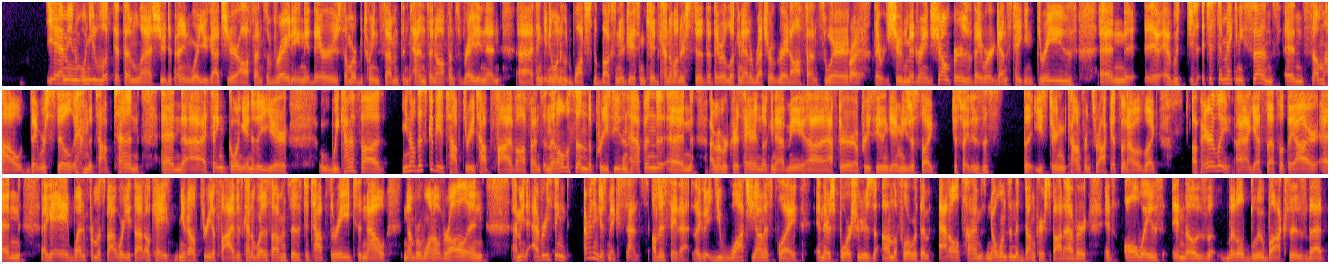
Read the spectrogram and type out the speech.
Yeah, I mean, when you looked at them last year, depending where you got your offensive rating, they were somewhere between seventh and tenth in offensive rating. And uh, I think anyone who'd watched the Bucks under Jason Kidd kind of understood that they were looking at a retrograde offense where right. they were shooting mid-range jumpers, they were against taking threes, and it, it was just it just didn't make any sense. And somehow they were still in the top ten. And I think going into the year, we kind of thought you know, this could be a top three, top five offense. And then all of a sudden the preseason happened. And I remember Chris Herring looking at me uh, after a preseason game. And he's just like, just wait, is this the Eastern Conference Rockets? And I was like, apparently, I guess that's what they are. And it went from a spot where you thought, okay, you know, three to five is kind of where this offense is to top three to now number one overall. And I mean, everything everything just makes sense. I'll just say that. Like you watch Giannis play, and there's four shooters on the floor with him at all times. No one's in the dunker spot ever. It's always in those little blue boxes that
